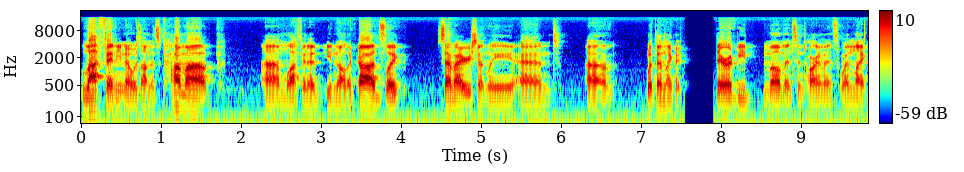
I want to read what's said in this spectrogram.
Leffen, you know, was on his come up. Um, Leffen had beaten all the gods like semi recently, and um, within like a, there would be moments in tournaments when like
